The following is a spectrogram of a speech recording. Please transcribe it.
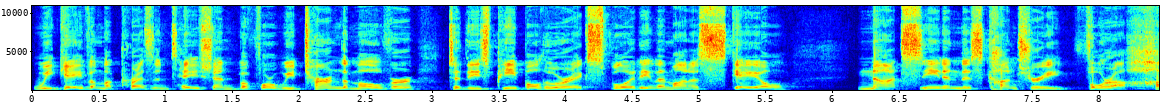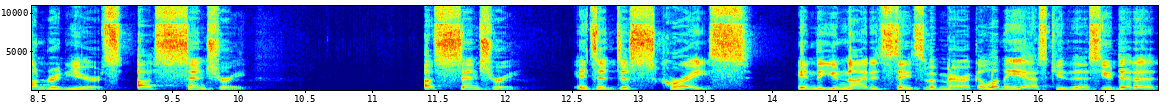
we gave them a presentation before we turned them over to these people who are exploiting them on a scale not seen in this country for a hundred years, a century, a century. It's a disgrace in the United States of America. Let me ask you this. You did a,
